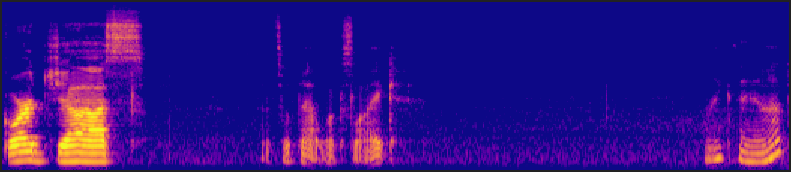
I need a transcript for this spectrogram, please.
Gorgeous. That's what that looks like. Like that.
